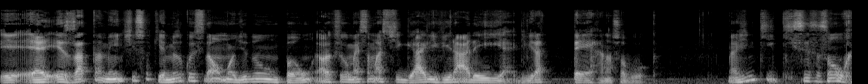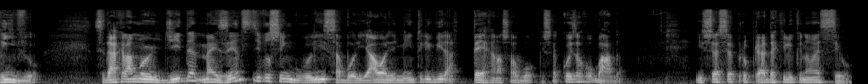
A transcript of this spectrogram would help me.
é, é exatamente isso aqui. É a mesma coisa que você dá uma mordida num pão, a hora que você começa a mastigar, ele vira areia, ele vira terra na sua boca. Imagine que, que sensação horrível. Você dá aquela mordida, mas antes de você engolir, saborear o alimento, ele vira terra na sua boca. Isso é coisa roubada. Isso é se apropriar daquilo que não é seu.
